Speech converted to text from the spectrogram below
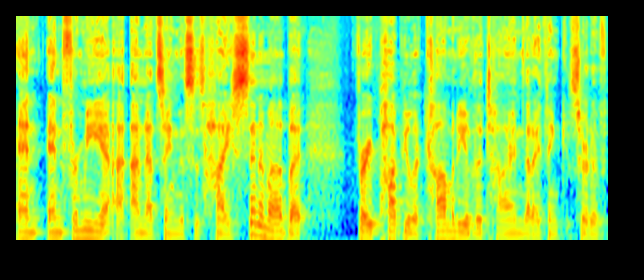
And, and for me, I'm not saying this is high cinema, but very popular comedy of the time that I think sort of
